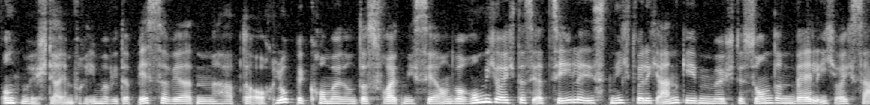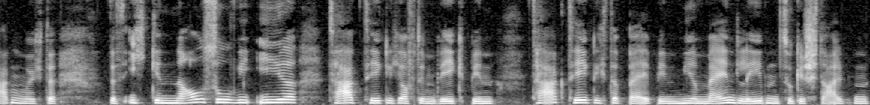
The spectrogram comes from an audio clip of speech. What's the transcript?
und möchte einfach immer wieder besser werden, habe da auch Lob bekommen und das freut mich sehr. Und warum ich euch das erzähle, ist nicht, weil ich angeben möchte, sondern weil ich euch sagen möchte, dass ich genauso wie ihr tagtäglich auf dem Weg bin, tagtäglich dabei bin, mir mein Leben zu gestalten,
